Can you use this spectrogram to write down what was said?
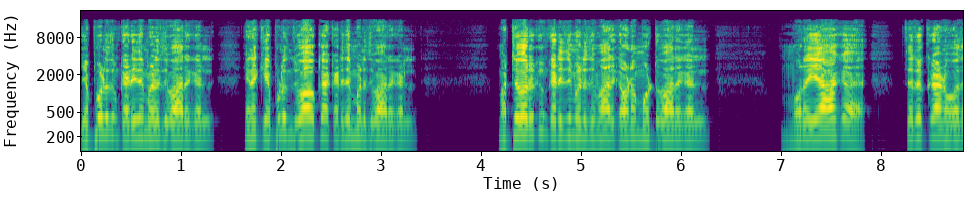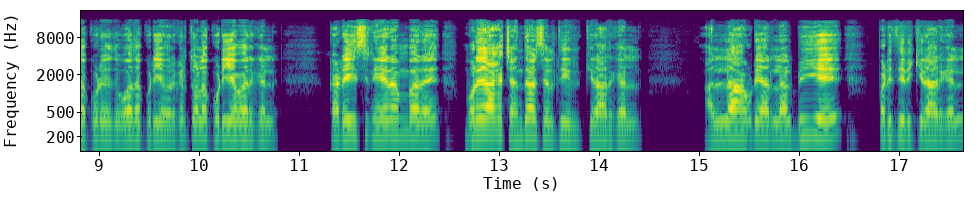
எப்பொழுதும் கடிதம் எழுதுவார்கள். எனக்கு எப்பொழுதும் துவாவுக்காக கடிதம் எழுதுவார்கள். மற்றவருக்கும் கடிதம் எழுதுமாறு கவனம் மூட்டுவார்கள் முறையாக திருக்குறான் ஓதக்கூடிய ஓதக்கூடியவர்கள் தொழக்கூடியவர்கள் கடைசி நேரம் வரை முறையாக சந்தா செலுத்தி இருக்கிறார்கள். அல்லாஹுடைய அருளால் பிஏ படித்திருக்கிறார்கள்.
